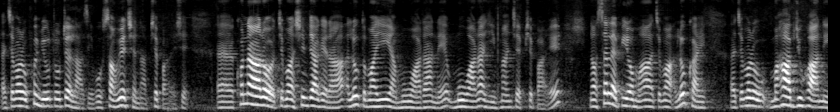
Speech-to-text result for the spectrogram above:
အဲကျမတို့ဖွံ့ဖြိုးတိုးတက်လာစေဖို့ဆောင်ရွက်ချင်တာဖြစ်ပါတယ်ရှင်အဲခုနကတော့ကျမရှင်းပြခဲ့တာအလုတ်သမားရေးရာမူဝါဒနဲ့မူဝါဒရည်မှန်းချက်ဖြစ်ပါတယ်နောက်ဆက်လက်ပြီးတော့မှကျမအလုတ်ခိုင်အဲ ကျမတို့မဟာဗျူဟာအနေ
